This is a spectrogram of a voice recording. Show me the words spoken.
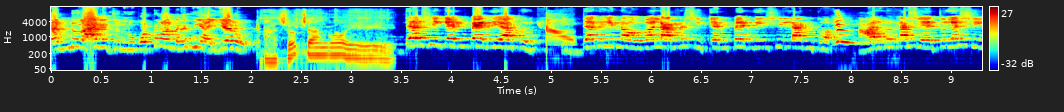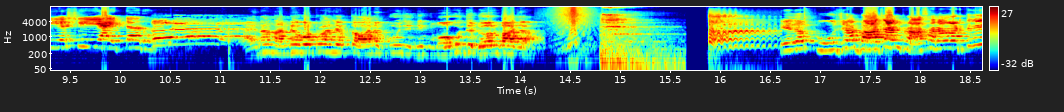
నన్ను కాదు జున్ను కొట్టమన్నది నీ అయ్యను ఇద్దరు చికెన్ పేరు తీయకు ఇద్దరు ఈ నవ్వాలన్న చికెన్ పేరు తీసిల్లనుకో వాళ్ళు నా చేతుల షియ్య షియ్య అవుతారు అయినా నన్నే కొట్టమని చెప్తావు. ఆయన పూజ నీకు మోగుద్ది డోల్ బాజా. ఏదో పూజ బాజా అని ప్రాసన పడుతుంది?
